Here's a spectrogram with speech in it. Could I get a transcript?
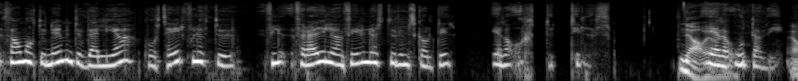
þá máttu nefndu velja hvort þeir fluttu fræðilegan fyrirlestur um skáldið eða ortu til þess. Já, já, eða út af því. Já,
